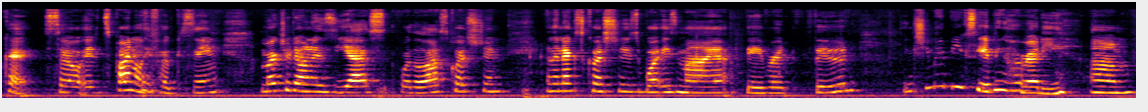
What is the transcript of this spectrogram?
Okay, so it's finally focusing. I marked her down as yes for the last question. And the next question is what is my favorite food? I think she might be escaping already. Um,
